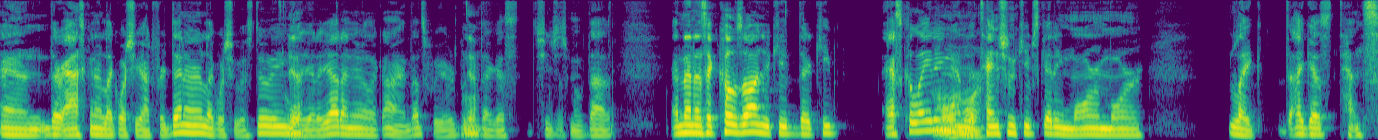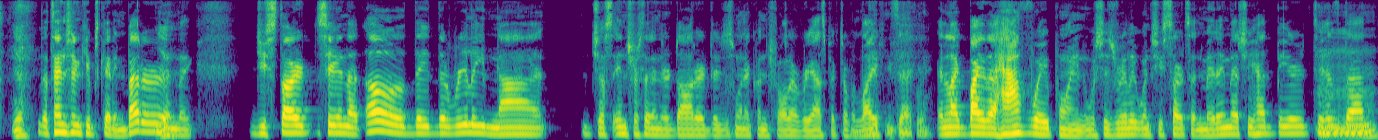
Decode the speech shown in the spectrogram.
and they're asking her like what she had for dinner, like what she was doing, Yeah. yada yada yada. And you're like, all right, that's weird. Yeah. I guess she just moved out. And then as it goes on, you keep they keep escalating, More and and more. the tension keeps getting more and more, like I guess tense. Yeah. the tension keeps getting better, Yeah. and like you start seeing that oh they they're really not just interested in their daughter; they just want to control every aspect of her life. Exactly. And like by the halfway point, which is really when she starts admitting that she had beer to his Mm-hmm. dad,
